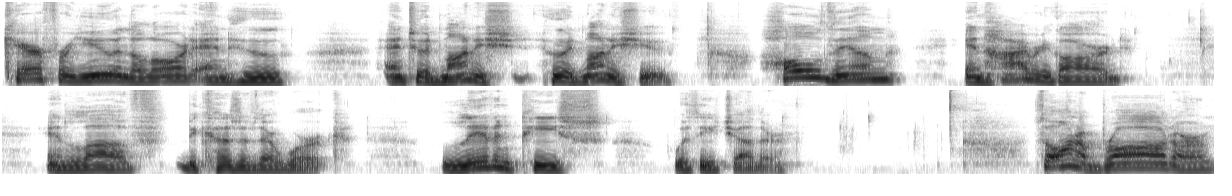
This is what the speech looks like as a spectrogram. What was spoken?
care for you in the Lord and who and to admonish who admonish you. Hold them in high regard in love because of their work live in peace with each other. So, on a broad or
